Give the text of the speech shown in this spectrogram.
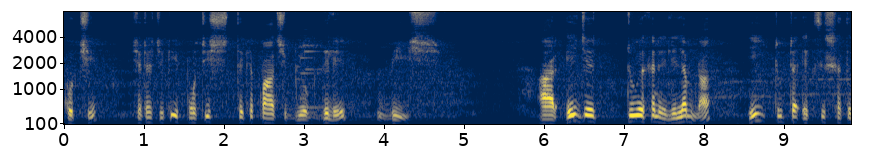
করছি, সেটা হচ্ছে কি পঁচিশ থেকে পাঁচ বিয়োগ দিলে বিশ। আর এই যে টু এখানে নিলাম না, এই টুটা এক্সের সাথে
